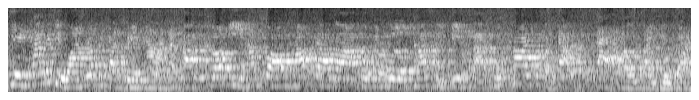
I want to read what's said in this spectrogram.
เพียงแค่ไม่กี่วันที่เรามีการเรียมงานนะคะ ก็มีทั้งกองทัพดาราคนบันเทิงนะคะศิลปินจากทุกค่ายทุกสังกัดแต่เราใจเดียวกัน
